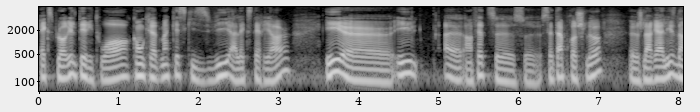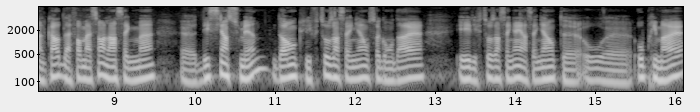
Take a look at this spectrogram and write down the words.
explorer le territoire, concrètement, qu'est-ce qui se vit à l'extérieur. Et, et euh, en fait, cette approche-là, euh, je la réalise dans le cadre de la formation à l'enseignement euh, des sciences humaines, donc les futurs enseignants au secondaire et les futurs enseignants et enseignantes au, primaire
